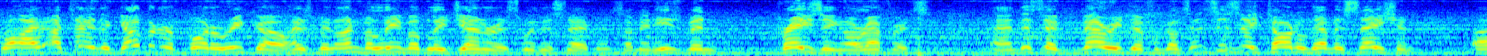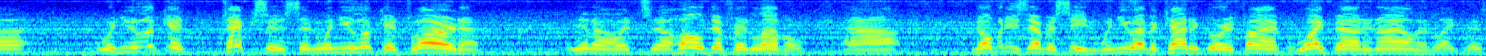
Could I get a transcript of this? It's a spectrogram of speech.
Well, I, I tell you, the governor of Puerto Rico has been unbelievably generous with his statements. I mean, he's been praising our efforts. And this is a very difficult, this is a total devastation. Uh, when you look at Texas and when you look at Florida, you know, it's a whole different level. Uh, nobody's ever seen when you have a Category 5 wipe out an island like this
